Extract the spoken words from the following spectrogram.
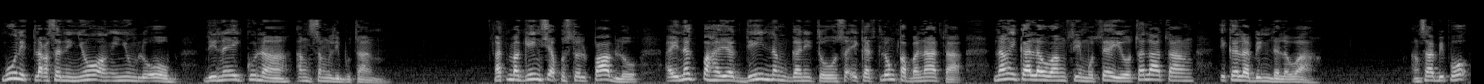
ngunit lakasan ninyo ang inyong loob, dinaig ko na ang sanglibutan. At maging si Apostol Pablo ay nagpahayag din ng ganito sa ikatlong kabanata ng ikalawang Timoteo talatang ikalabing dalawa. Ang sabi po,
